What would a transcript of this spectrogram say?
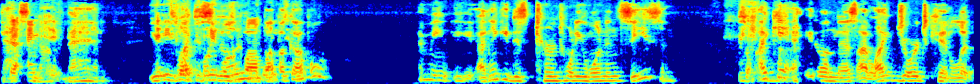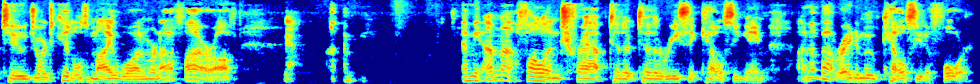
That's not bad. You, you'd like to see those 21, bump up a couple? I mean, I think he just turned 21 in season. So I can't hate on this. I like George Kittle at two. George Kittle's my one. We're not far off. No. I mean, I'm not falling trap to the to the recent Kelce game. I'm about ready to move Kelce to four.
